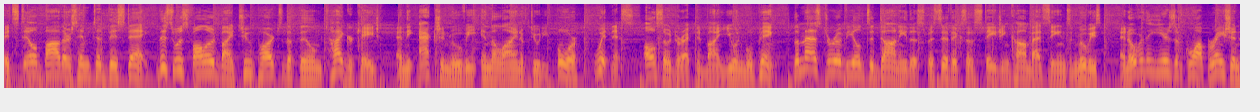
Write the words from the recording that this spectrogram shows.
It still bothers him to this day. This was followed by two parts of the film Tiger Cage and the action movie In the Line of Duty 4, Witness, also directed by Yuen Woo-ping. The master revealed to Donnie the specifics of staging combat scenes in movies, and over the years of cooperation,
